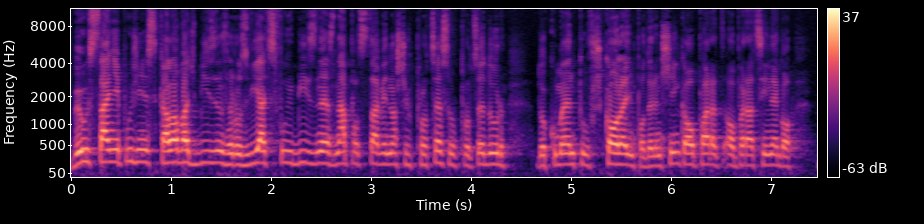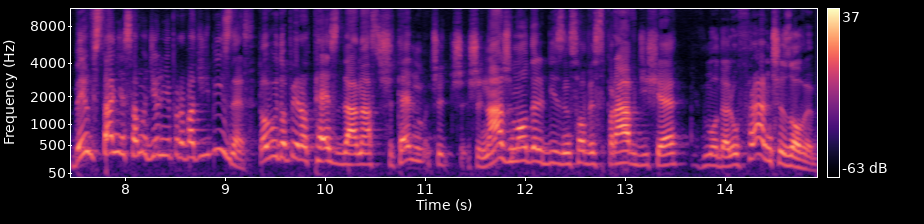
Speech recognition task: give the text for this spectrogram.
był w stanie później skalować biznes, rozwijać swój biznes na podstawie naszych procesów, procedur, dokumentów, szkoleń, podręcznika operacyjnego. Był w stanie samodzielnie prowadzić biznes. To był dopiero test dla nas, czy, ten, czy, czy, czy nasz model biznesowy sprawdzi się w modelu franczyzowym.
